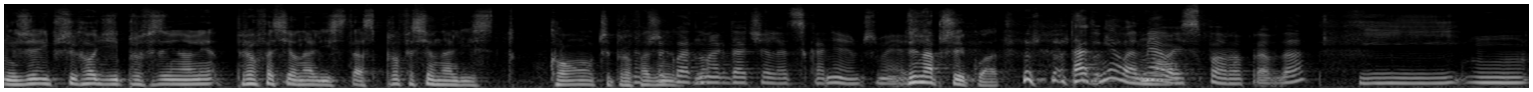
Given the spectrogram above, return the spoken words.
jeżeli przychodzi profesjonali- profesjonalista z profesjonalistką, czy Na profesjonalistą. przykład Magda Cielecka, nie wiem, czy miałeś. Czy na przykład. Tak, miałem. no. Miałeś sporo, prawda? I, mm,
